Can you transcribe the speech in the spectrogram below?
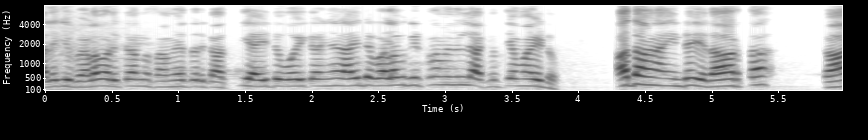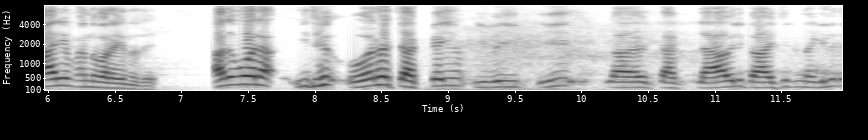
അല്ലെങ്കിൽ വിളവെടുക്കാവുന്ന സമയത്ത് ഒരു കത്തിയായിട്ട് പോയി കഴിഞ്ഞാൽ അതിന്റെ വിളവ് കിട്ടണമെന്നില്ല കൃത്യമായിട്ടും. അതാണ് അതിന്റെ യഥാർത്ഥ കാര്യം എന്ന് പറയുന്നത്. അതുപോലെ ഇത് ഓരോ ചക്കയും ഇവ ഈ- ലാവിൽ കായ്ച്ചിട്ടുണ്ടെങ്കിൽ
